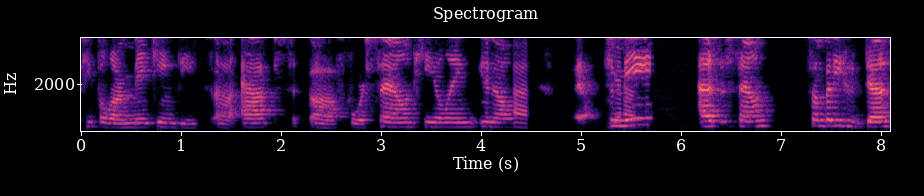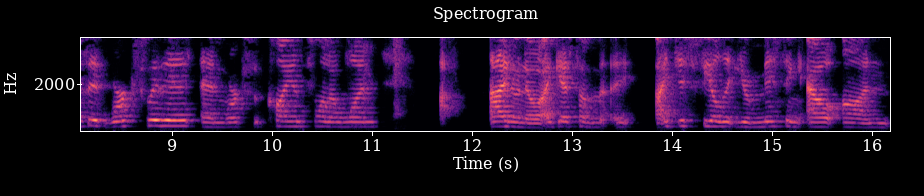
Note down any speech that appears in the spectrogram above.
people are making these uh, apps uh, for sound healing. You know, uh, to yeah. me, as a sound somebody who does it, works with it, and works with clients one on one. I don't know. I guess I'm. I just feel that you're missing out on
